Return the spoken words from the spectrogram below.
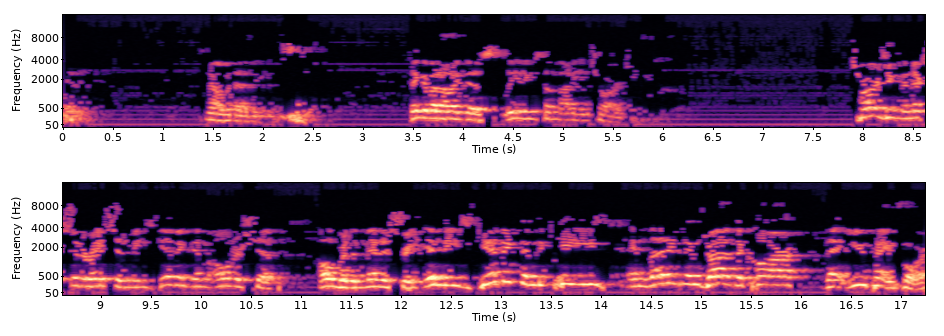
That's not what that means. Think about it like this leading somebody in charge. Charging the next generation means giving them ownership over the ministry. It means giving them the keys and letting them drive the car that you pay for.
